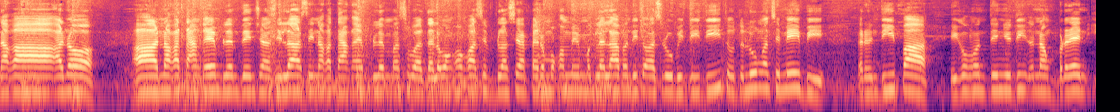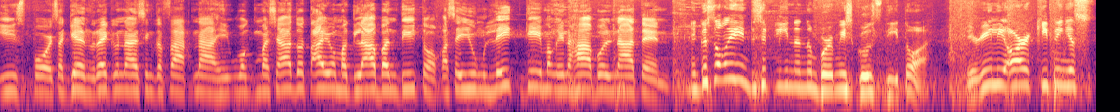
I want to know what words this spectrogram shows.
naka ano, ah naka-tank emblem din siya. Si Lassie naka-tank emblem as well. Dalawang concussive blast yan. Pero mukhang may maglalaban dito as Ruby DD. Tutulungan si Maybe. Pero hindi pa. Iko-continue dito ng Bren Esports. Again, recognizing the fact na hi- wag masyado tayo maglaban dito kasi yung late game ang inahabol natin. And gusto ko yung disiplina ng Burmese Ghouls dito ah. They really are keeping us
